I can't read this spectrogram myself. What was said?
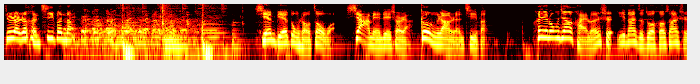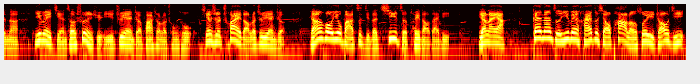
就让人很气愤呢？先别动手揍我，下面这事儿啊更让人气愤。”黑龙江海伦市一男子做核酸时呢，因为检测顺序与志愿者发生了冲突，先是踹倒了志愿者，然后又把自己的妻子推倒在地。原来呀，该男子因为孩子小怕冷，所以着急，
